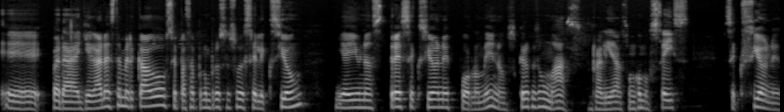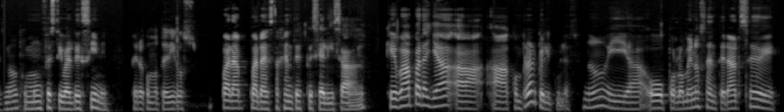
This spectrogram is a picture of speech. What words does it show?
eh, para llegar a este mercado se pasa por un proceso de selección y hay unas tres secciones por lo menos, creo que son más, en realidad, son como seis secciones, ¿no? Como un festival de cine, pero como te digo, para, para esta gente especializada, ¿no? Que va para allá a, comprar películas, ¿no? Y o por lo menos a enterarse de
